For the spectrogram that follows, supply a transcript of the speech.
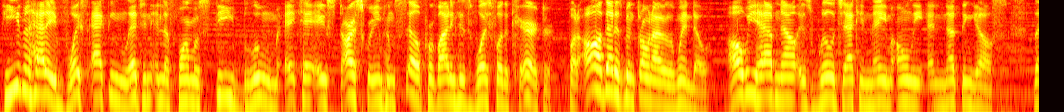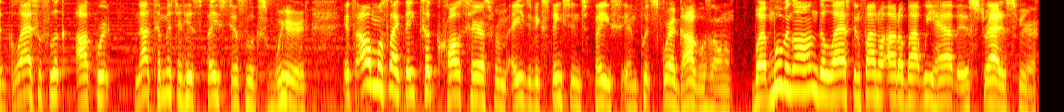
He even had a voice acting legend in the form of Steve Blum, aka Starscream himself providing his voice for the character. But all that has been thrown out of the window. All we have now is Wheeljack in name only and nothing else. The glasses look awkward, not to mention his face just looks weird. It's almost like they took crosshairs from Age of Extinction's face and put square goggles on them. But moving on, the last and final Autobot we have is Stratosphere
